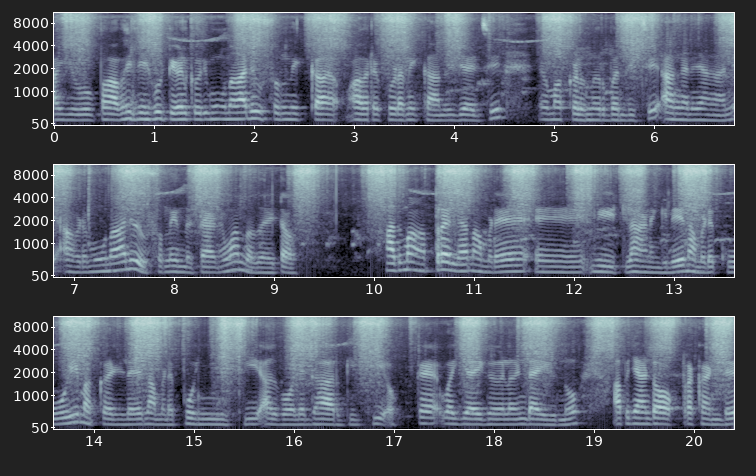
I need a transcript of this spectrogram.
അയ്യോ വലിയ കുട്ടികൾക്ക് ഒരു മൂന്നാൽ ദിവസം നിൽക്കാം അവരെ കൂടെ നിൽക്കാമെന്ന് വിചാരിച്ച് മക്കൾ നിർബന്ധിച്ച് അങ്ങനെ ഞാൻ അവിടെ മൂന്നാൽ ദിവസം നിന്നിട്ടാണ് വന്നത് കേട്ടോ. അത് മാത്രമല്ല നമ്മുടെ വീട്ടിലാണെങ്കിൽ നമ്മുടെ കോഴി മക്കളിൽ നമ്മുടെ പൊന്നിക്ക് അതുപോലെ ഗാർഗിക്ക് ഒക്കെ വയ്യായികകൾ ഉണ്ടായിരുന്നു. അപ്പോൾ ഞാൻ ഡോക്ടറെ കണ്ട്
